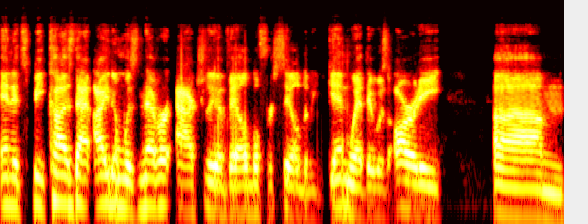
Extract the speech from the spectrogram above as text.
and it's because that item was never actually available for sale to begin with. It was already um,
